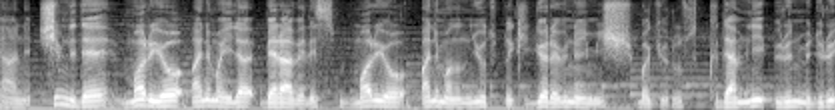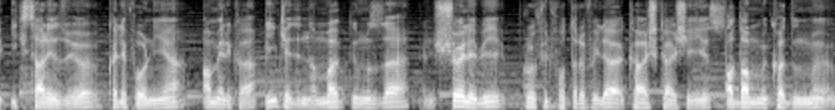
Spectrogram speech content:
yani. Şimdi de Mario Anima ile beraberiz. Mario Anima'nın YouTube'daki görevi neymiş? Bakıyoruz. Kıdemli ürün müdürü XR yazıyor. Kaliforniya, Amerika. LinkedIn'den baktığımızda yani şöyle bir profil fotoğrafıyla karşı karşıyayız. Adam mı kadın mı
